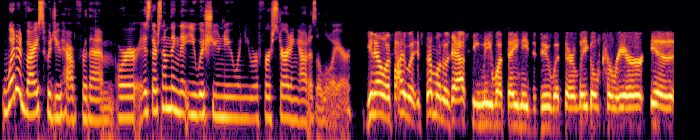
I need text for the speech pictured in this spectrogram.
what advice would you have for them, or is there something that you wish you knew when you were first starting out as a lawyer? You know, if I was, if someone was asking me what they need to do with their legal career, is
